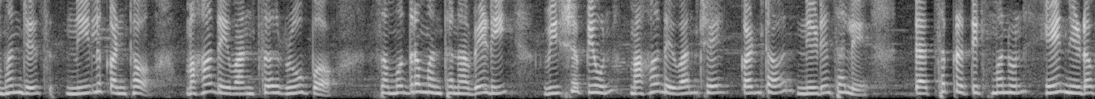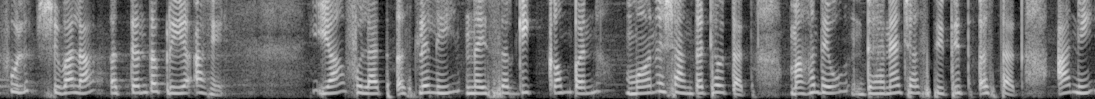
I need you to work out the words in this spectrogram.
म्हणजेच नीलकंठ महादेवांचं रूप. समुद्रमंथनावेळी विष पिऊन महादेवांचे कंठ निळे झाले. त्याचं प्रतीक म्हणून हे निळं फूल शिवाला अत्यंत प्रिय आहे. या फुलात असलेली नैसर्गिक कंपन मन शांत ठेवतात. महादेव ध्यानाच्या स्थितीत असतात आणि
